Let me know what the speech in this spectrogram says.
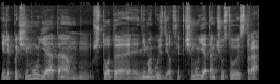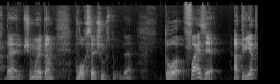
или почему я там что-то не могу сделать, или почему я там чувствую страх, да, или почему я там плохо себя чувствую, да, то в фазе ответ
